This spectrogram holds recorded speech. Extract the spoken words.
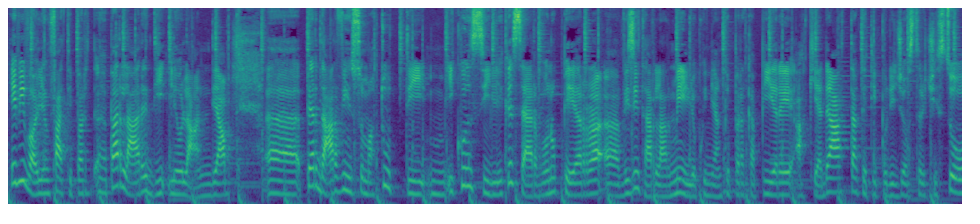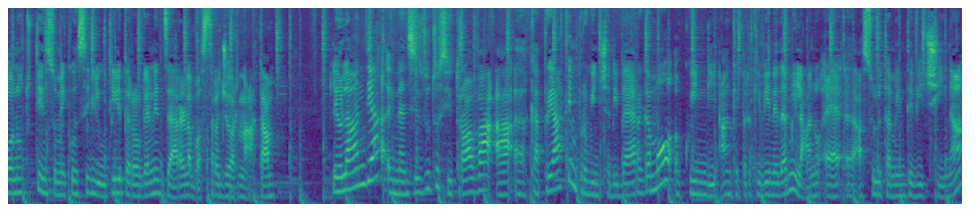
E vi voglio infatti par- eh, parlare di Leolandia eh, per darvi insomma tutti mh, i consigli che servono per eh, visitarla al meglio, quindi anche per capire a chi è adatta, che tipo di giostre ci sono, tutti insomma i consigli utili per organizzare la vostra giornata. Leolandia innanzitutto si trova a eh, Capriate in provincia di Bergamo, quindi anche perché viene da Milano è eh, assolutamente vicina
